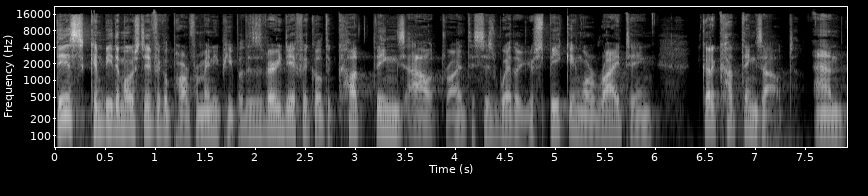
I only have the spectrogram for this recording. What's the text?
This can be the most difficult part for many people. This is very difficult to cut things out, right? This is whether you're speaking or writing, you've got to cut things out. And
